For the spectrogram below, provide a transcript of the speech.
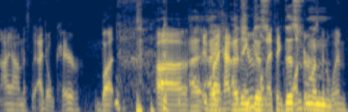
I honestly I don't care. But uh, if I, I- had to I think choose this- one, I think this Wonder is going to win.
